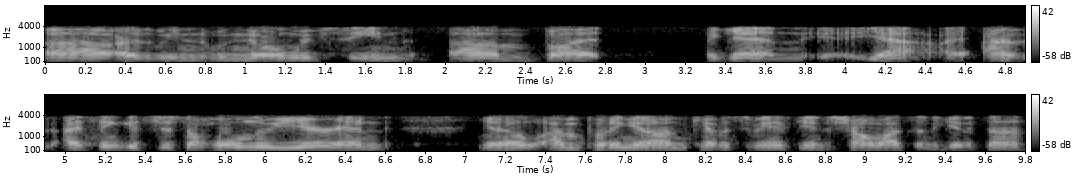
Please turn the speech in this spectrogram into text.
uh, or that we know and we've seen. Um, but again, yeah, I, I, think it's just a whole new year, and you know, I'm putting it on Kevin Stefanski and Deshaun Watson to get it done.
